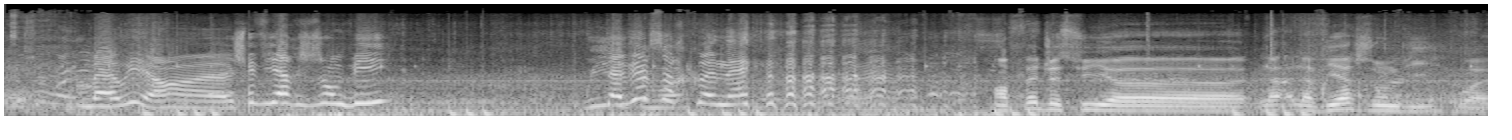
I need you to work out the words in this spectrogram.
toujours. Bah oui, hein, euh, je suis vierge zombie. Oui, T'as vu, elle se reconnaît. En fait, je suis euh, la, la Vierge zombie, ouais.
